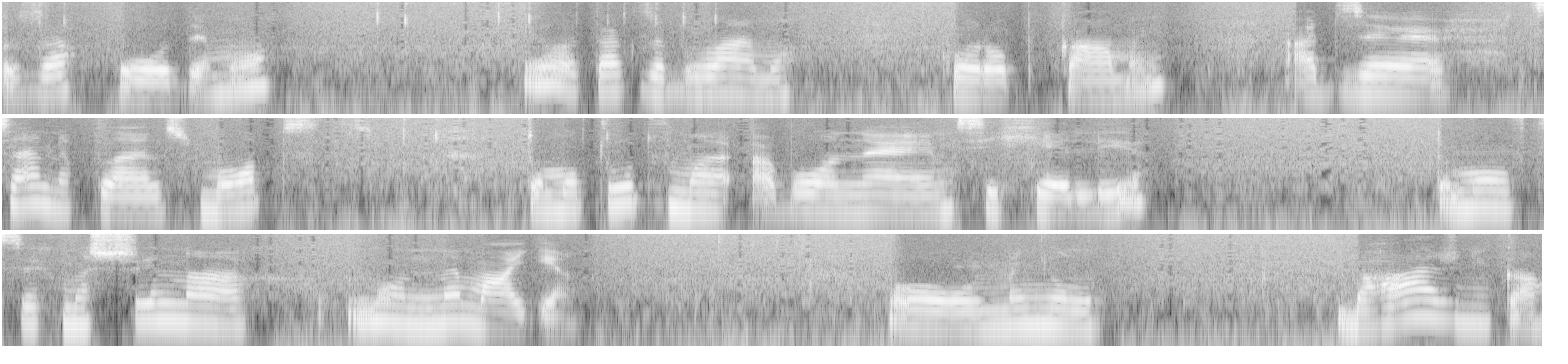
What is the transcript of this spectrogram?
заходимо. І отак забиваємо коробками. Адже це не Flans Mods, тому тут або не MC Heli, тому в цих машинах ну, немає. О, меню багажника.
